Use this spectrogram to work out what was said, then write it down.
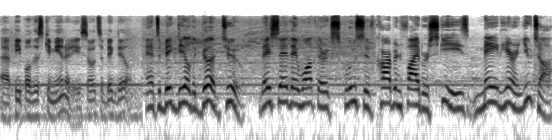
uh, people of this community. So it's a big deal. And it's a big deal to Goode, too. They say they want their exclusive carbon fiber skis made here in Utah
